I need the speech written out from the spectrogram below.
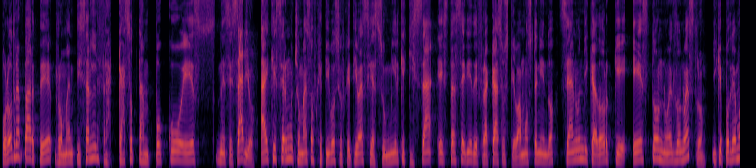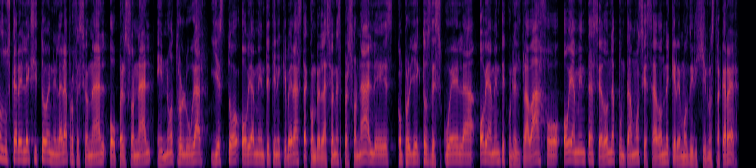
Por otra parte, romantizar el fracaso tampoco es necesario. Hay que ser mucho más objetivos y objetivas y asumir que quizá esta serie de fracasos que vamos teniendo sean un indicador que esto no es lo nuestro y que podríamos buscar el éxito en el área profesional o personal en otro lugar. Y esto obviamente tiene que ver hasta con relaciones personales, con proyectos de escuela, obviamente con el trabajo, obviamente hacia dónde apuntamos y hacia dónde queremos dirigir nuestra carrera.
